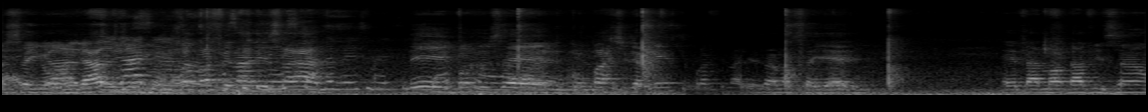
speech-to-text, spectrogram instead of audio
Obrigado, Senhor. Obrigado, Jesus. Só para finalizar, Lê, vamos é, compartilhamento para finalizar a nossa IL, é, da, da visão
